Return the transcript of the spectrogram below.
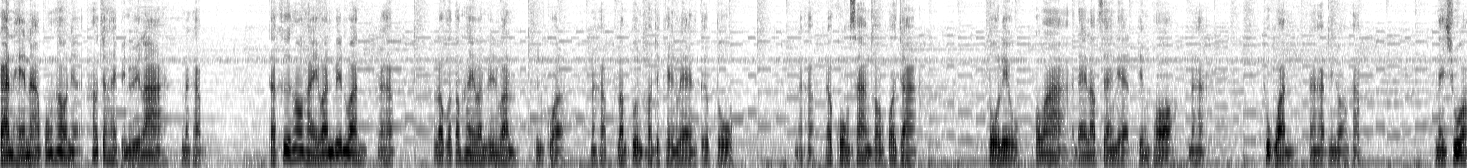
การแห่น้ำของเขาเนี่ยเขาจะให้เป็นเวลานะครับถ้าคือเขาให้วันเว้นวันนะครับ เราก็ต้องให้วันเว้นวันจนกว่านะครับลำต้นเขาจะแข็งแรงเติบโต นะครับ แล้วโครงสร้างเขาก็จะโตเร็ว เพราะว่าได้รับแสงแดดเพียงพอนะฮะทุกวันนะครับพี่น้องครับ ในช่วง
